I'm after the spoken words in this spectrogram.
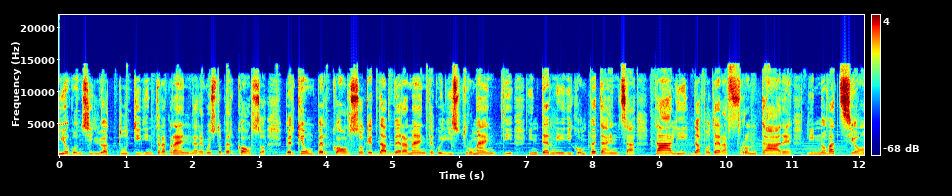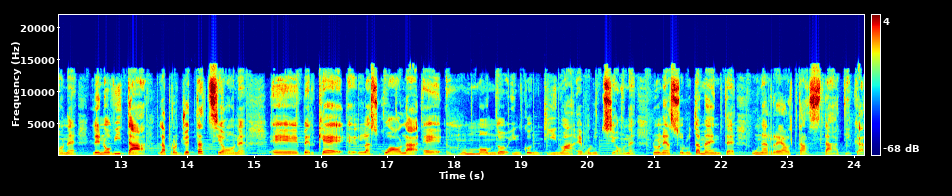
Io consiglio a tutti di intraprendere questo percorso perché è un percorso che dà veramente quegli strumenti in termini di competenza tali da poter affrontare l'innovazione, le novità, la progettazione eh, perché eh, la scuola è un mondo in continua evoluzione, non è assolutamente una realtà statica.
